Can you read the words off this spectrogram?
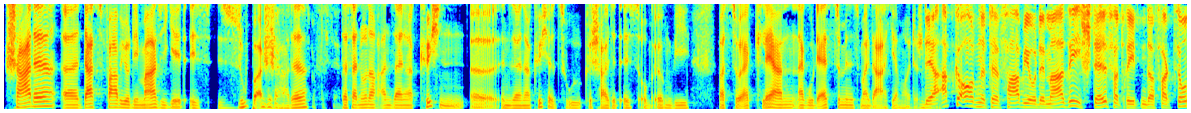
schade, äh, dass Fabio Di Masi geht, ist super schade, ja, das ist dass er nur noch an seiner Küchen, äh, in seiner Küche zugeschaltet ist, um irgendwie was zu erklären. Na gut, er ist zumindest mal da hier im heute schon. Der Abgeordnete Fabio De Masi, stellvertretender Fraktion.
